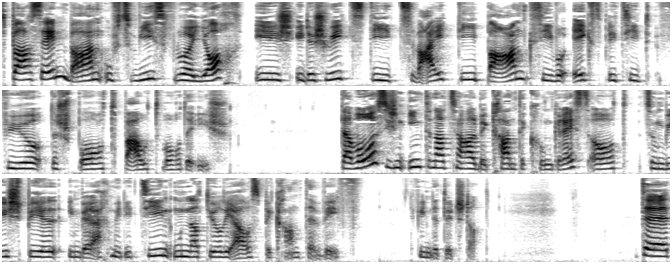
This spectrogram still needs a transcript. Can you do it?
Die Barsenbahn aufs Wiesfluer Joch ist in der Schweiz die zweite Bahn, die explizit für den Sport gebaut worden ist. Davos ist ein international bekannter Kongressort, zum Beispiel im Bereich Medizin und natürlich auch das bekannte WEF findet dort statt. Der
